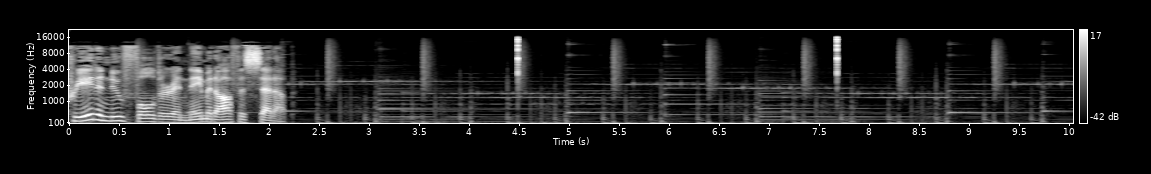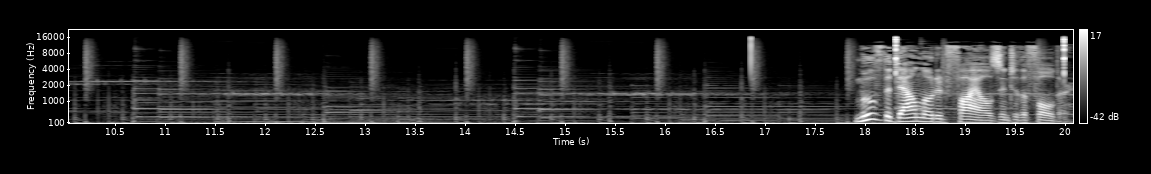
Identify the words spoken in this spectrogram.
Create a new folder and name it Office Setup. Move the downloaded files into the folder.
